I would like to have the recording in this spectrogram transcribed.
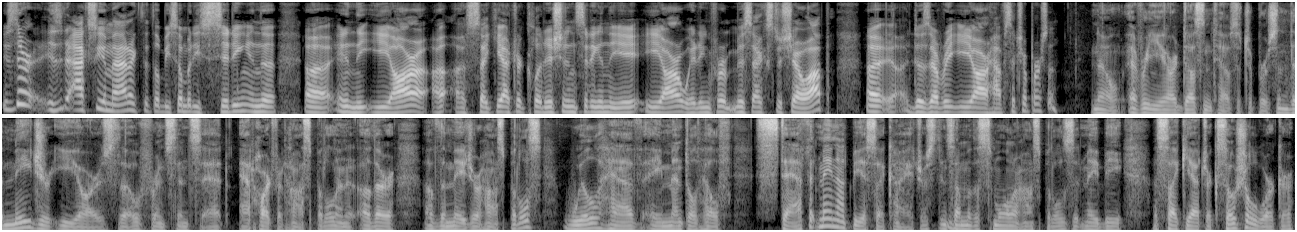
Is there is it axiomatic that there'll be somebody sitting in the uh, in the ER, a, a, psychiatric clinician sitting in the ER waiting for Miss X to show up? Does every ER have such a person? No, every ER doesn't have such a person. The major ERs, though, for instance, at, at Hartford Hospital and at other of the major hospitals, will have a mental health staff. It may not be a psychiatrist. In some of the smaller hospitals, it may be a psychiatric social worker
